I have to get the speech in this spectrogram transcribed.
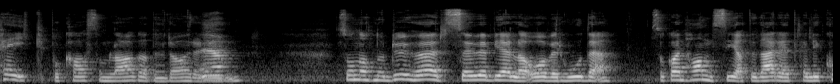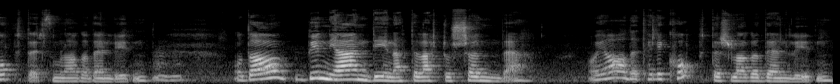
Peke på hva som lager den rare Ja. lyden. Sånn at når du hører sauebjella over hodet, så kan han si at det der er et helikopter som lager den lyden. Og da begynner hjernen din etter hvert å skjønne det. Å ja, det er et helikopter som lager den lyden.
